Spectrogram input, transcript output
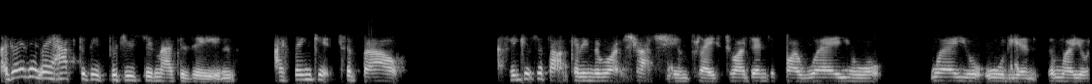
I don't think they have to be producing magazines. I think it's about I think it's about getting the right strategy in place to identify where your where your audience and where your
